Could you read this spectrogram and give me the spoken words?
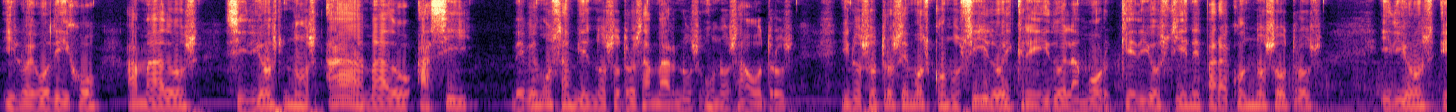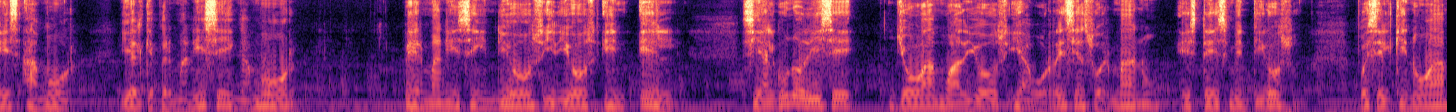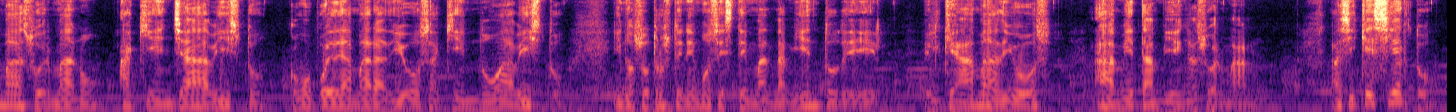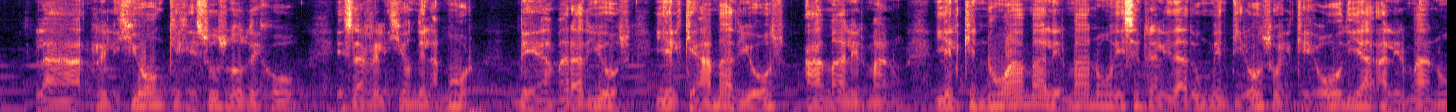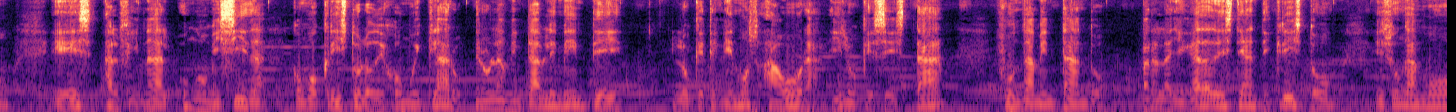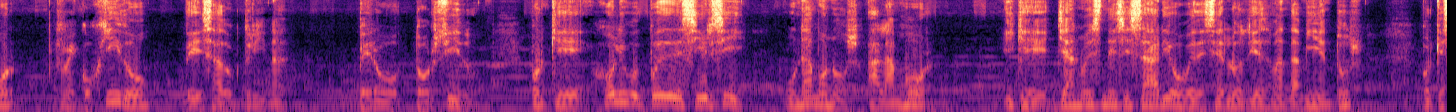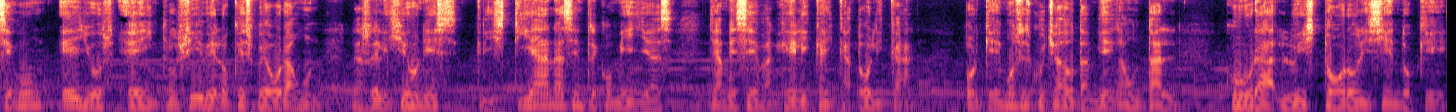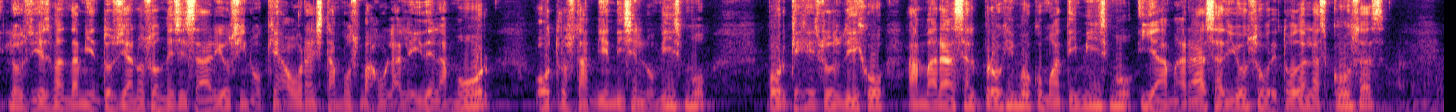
Y luego dijo, amados, si Dios nos ha amado así, debemos también nosotros amarnos unos a otros. Y nosotros hemos conocido y creído el amor que Dios tiene para con nosotros, y Dios es amor. Y el que permanece en amor, permanece en Dios y Dios en él. Si alguno dice yo amo a Dios y aborrece a su hermano, este es mentiroso, pues el que no ama a su hermano, a quien ya ha visto, ¿cómo puede amar a Dios a quien no ha visto? Y nosotros tenemos este mandamiento de Él, el que ama a Dios, ame también a su hermano. Así que es cierto, la religión que Jesús nos dejó es la religión del amor, de amar a Dios, y el que ama a Dios ama al hermano, y el que no ama al hermano es en realidad un mentiroso, el que odia al hermano es al final un homicida, como Cristo lo dejó muy claro. Pero lamentablemente lo que tenemos ahora y lo que se está fundamentando para la llegada de este anticristo es un amor recogido de esa doctrina, pero torcido. Porque Hollywood puede decir, sí, unámonos al amor y que ya no es necesario obedecer los diez mandamientos, porque según ellos e inclusive lo que es peor aún, las religiones cristianas entre comillas, llámese evangélica y católica, porque hemos escuchado también a un tal cura Luis Toro diciendo que los diez mandamientos ya no son necesarios, sino que ahora estamos bajo la ley del amor. Otros también dicen lo mismo, porque Jesús dijo, amarás al prójimo como a ti mismo y amarás a Dios sobre todas las cosas.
